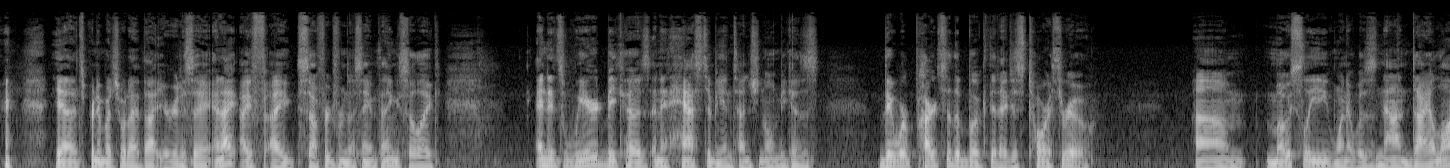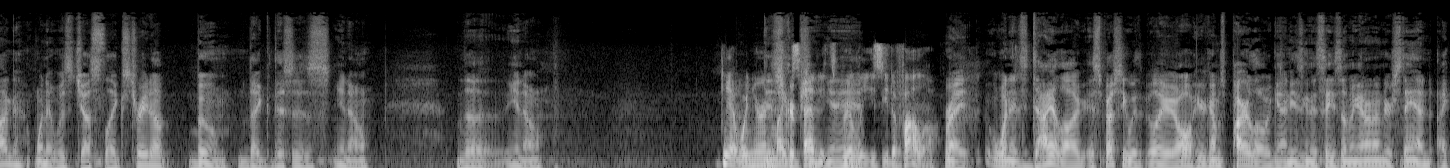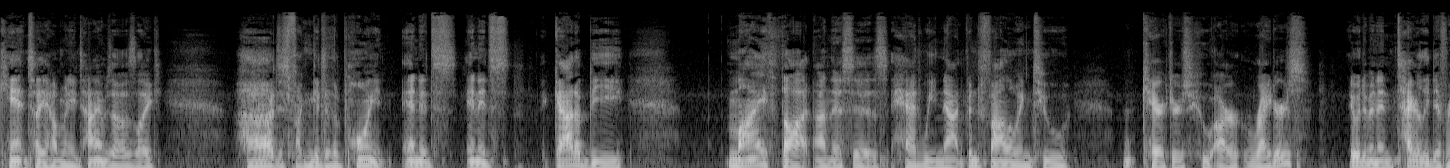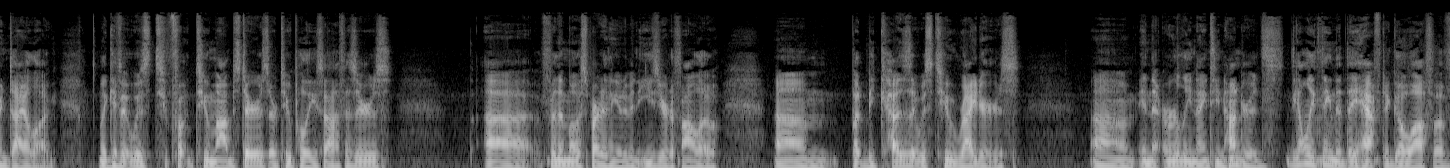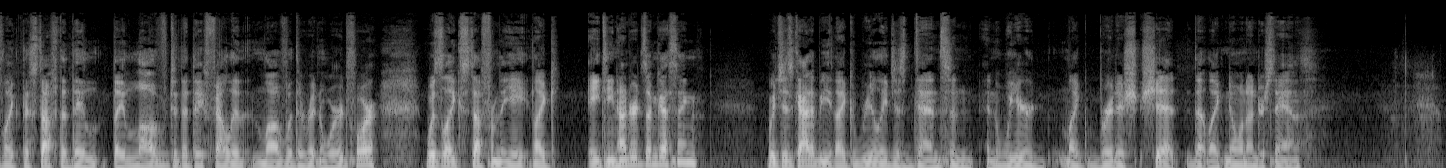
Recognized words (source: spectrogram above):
yeah, that's pretty much what I thought you were going to say, and I, I I suffered from the same thing. So like, and it's weird because, and it has to be intentional because there were parts of the book that I just tore through. Um, mostly when it was non-dialogue, when it was just like straight up boom, like this is you know the you know yeah, when you're in Mike's head, it's yeah, really yeah. easy to follow. Right. When it's dialogue, especially with like, oh, here comes Parlow again. He's going to say something I don't understand. I can't tell you how many times I was like, oh, just fucking get to the point. And it's and it's got to be. My thought on this is, had we not been following two characters who are writers, it would have been entirely different dialogue. Like if it was two, two mobsters or two police officers, uh, for the most part, I think it would have been easier to follow um, but because it was two writers um, in the early 1900s, the only thing that they have to go off of, like the stuff that they they loved, that they fell in love with the written word for, was like stuff from the eight, like 1800s. I'm guessing, which has got to be like really just dense and and weird, like British shit that like no one understands.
